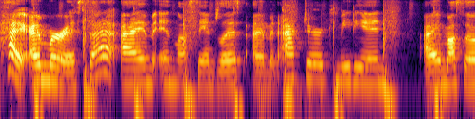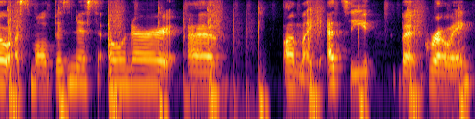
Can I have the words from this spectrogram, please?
Hi, I'm Marisa. I'm in Los Angeles. I'm an actor, comedian. I'm also a small business owner uh, on like Etsy, but growing.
